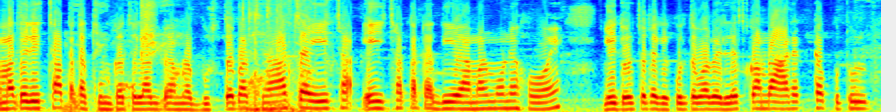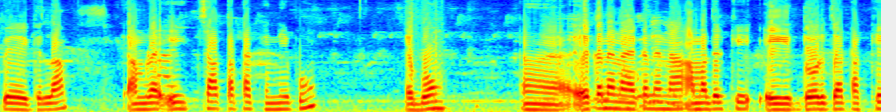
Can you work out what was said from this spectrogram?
আমাদের এই ছাতাটা কোন কাজে লাগবে আমরা বুঝতে পারছি না। আচ্ছা এই এই ছাতাটা দিয়ে আমার মনে হয় এই দরজাটাকে খুলতে পারবে। লেটস গো আমরা আরেকটা পুতুল পেয়ে গেলাম। আমরা এই ছাতাটাকে নেব এবং এখানে না এখানে না, আমাদেরকে এই দরজাটাকে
